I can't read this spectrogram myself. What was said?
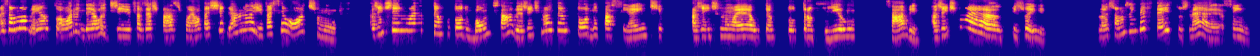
mas é um momento, a hora dela de fazer as pazes com ela vai chegar e vai ser ótimo. A gente não é o tempo todo bom, sabe? A gente não é o tempo todo paciente, a gente não é o tempo todo tranquilo, sabe? A gente não é isso aí. Nós somos imperfeitos, né? Assim,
